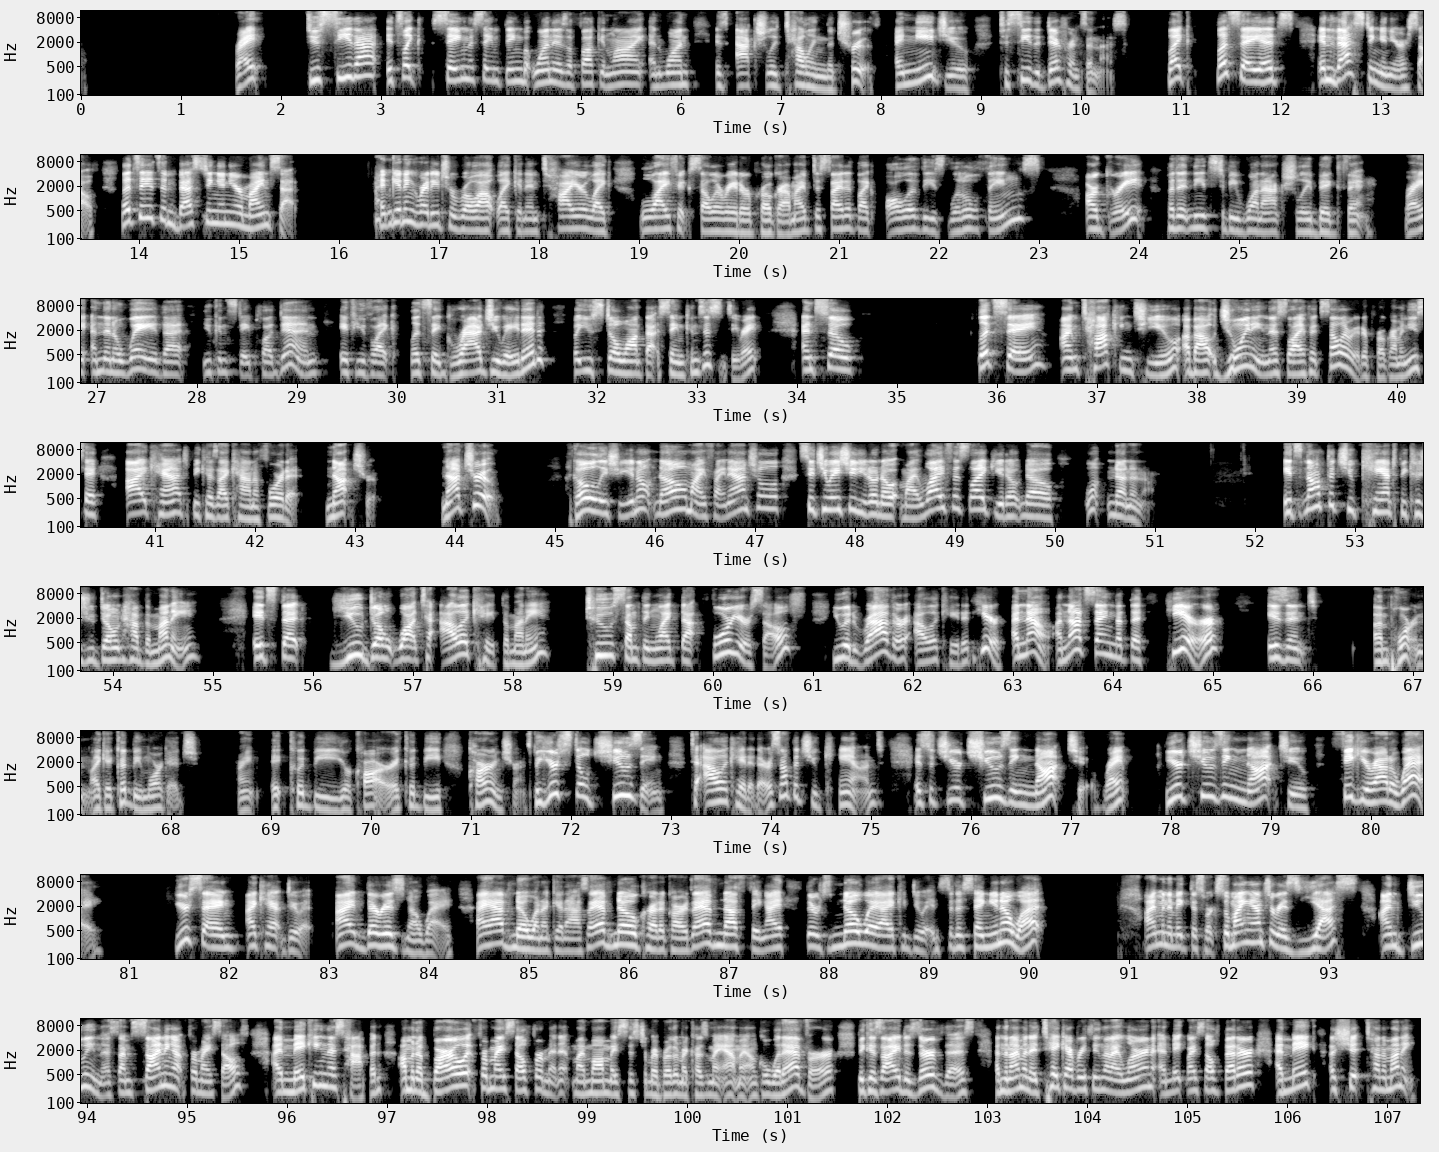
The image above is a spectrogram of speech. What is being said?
Right? Do you see that? It's like saying the same thing, but one is a fucking lie and one is actually telling the truth. I need you to see the difference in this. Like, let's say it's investing in yourself. Let's say it's investing in your mindset. I'm getting ready to roll out like an entire like life accelerator program. I've decided like all of these little things are great, but it needs to be one actually big thing. Right. And then a way that you can stay plugged in if you've like, let's say graduated, but you still want that same consistency. Right. And so let's say I'm talking to you about joining this life accelerator program and you say, I can't because I can't afford it. Not true. Not true like, oh, Alicia, you don't know my financial situation. You don't know what my life is like. You don't know. Well, no, no, no. It's not that you can't because you don't have the money. It's that you don't want to allocate the money to something like that for yourself. You would rather allocate it here. And now I'm not saying that the here isn't important. Like it could be mortgage right? It could be your car, it could be car insurance, but you're still choosing to allocate it there. It's not that you can't, it's that you're choosing not to, right? You're choosing not to figure out a way. You're saying, I can't do it. I there is no way. I have no one I can ask. I have no credit cards. I have nothing. I there's no way I can do it. Instead of saying, you know what? I'm going to make this work. So my answer is yes, I'm doing this. I'm signing up for myself. I'm making this happen. I'm going to borrow it from myself for a minute. My mom, my sister, my brother, my cousin, my aunt, my uncle, whatever, because I deserve this. And then I'm going to take everything that I learn and make myself better and make a shit ton of money.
